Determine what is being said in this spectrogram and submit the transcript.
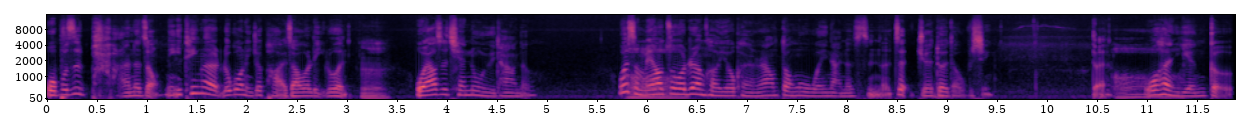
我不是怕怕的那种。你一听了，如果你就跑来找我理论，嗯，我要是迁怒于他呢？为什么要做任何有可能让动物为难的事呢？这绝对都不行。对，哦我很严格，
